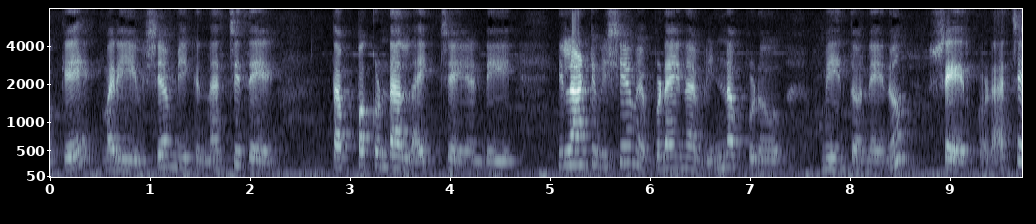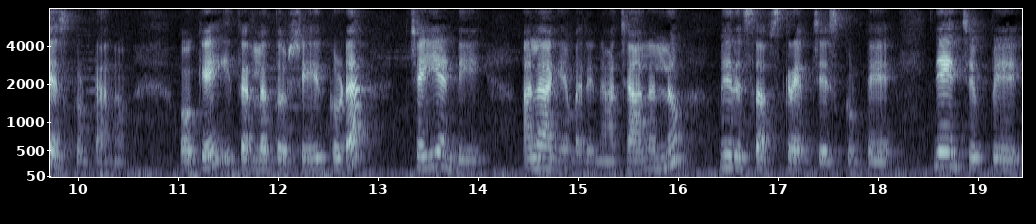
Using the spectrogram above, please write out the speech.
ఓకే మరి ఈ విషయం మీకు నచ్చితే తప్పకుండా లైక్ చేయండి. ఇలాంటి విషయం ఎప్పుడైనా విన్నప్పుడు మీతో నేను షేర్ కూడా చేసుకుంటాను. ఓకే? ఇతరులతో షేర్ కూడా చెయ్యండి. అలాగే మరి నా ఛానల్ను మీరు సబ్స్క్రైబ్ చేసుకుంటే నేను చెప్పే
